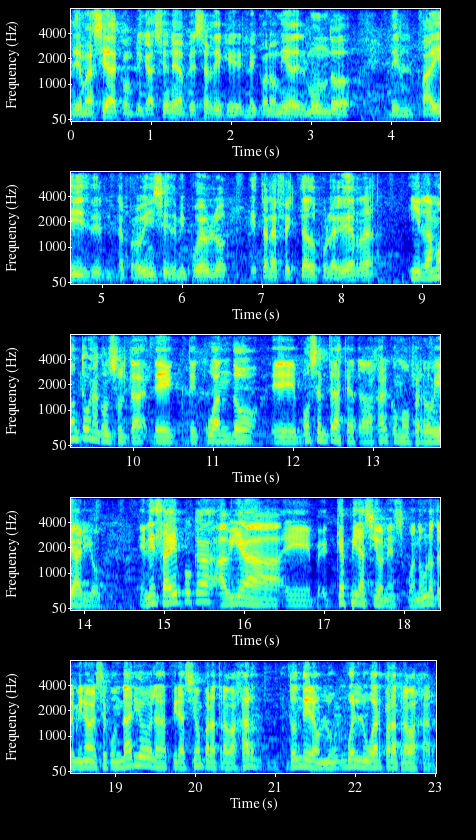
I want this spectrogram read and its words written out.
demasiadas complicaciones a pesar de que la economía del mundo, del país, de la provincia y de mi pueblo están afectados por la guerra. Y Ramón, te una consulta. De, cuando eh, vos entraste a trabajar como ferroviario, en esa época había, eh, ¿qué aspiraciones? Cuando uno terminaba el secundario, la aspiración para trabajar, ¿dónde era un buen lugar para trabajar?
